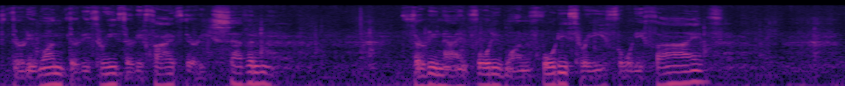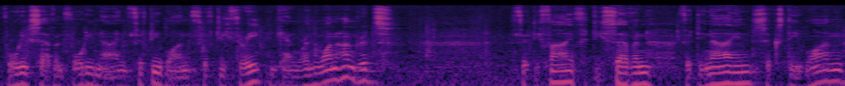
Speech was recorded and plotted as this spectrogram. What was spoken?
31, 33, 35, 37, 39, 41, 43, 45, 47, 49, 51, 53. Again, we're in the 100s. 55, 57, 59, 61,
